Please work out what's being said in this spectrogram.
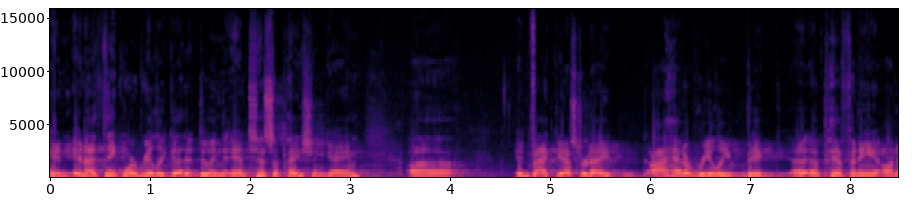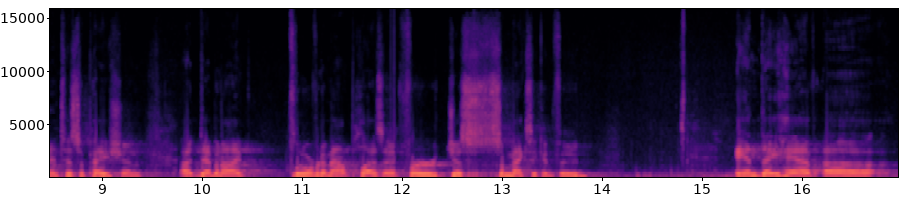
And, and I think we're really good at doing the anticipation game. Uh, in fact, yesterday I had a really big uh, epiphany on anticipation. Uh, Deb and I flew over to Mount Pleasant for just some Mexican food. And they have a,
